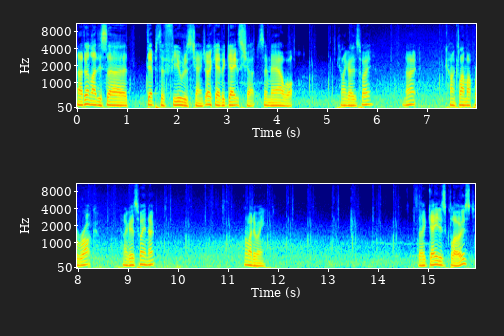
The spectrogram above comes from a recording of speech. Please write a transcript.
I don't like this uh, depth of field has changed. Okay, the gate's shut. So now what? Can I go this way? No. Can't climb up a rock. Can I go this way? No. What am I doing? So the gate is closed,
